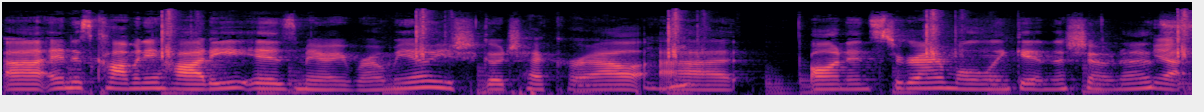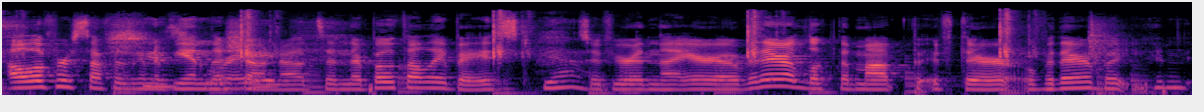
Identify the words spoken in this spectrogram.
Uh, and his comedy hottie is Mary Romeo. You should go check her out at on Instagram. We'll link it in the show notes. Yeah, all of her stuff is going to be in the show notes, and they're both LA based. Yeah. So if you're in the area over there, look them up if they're over there. But you can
